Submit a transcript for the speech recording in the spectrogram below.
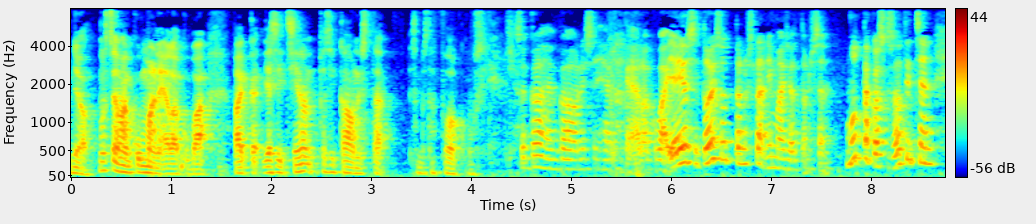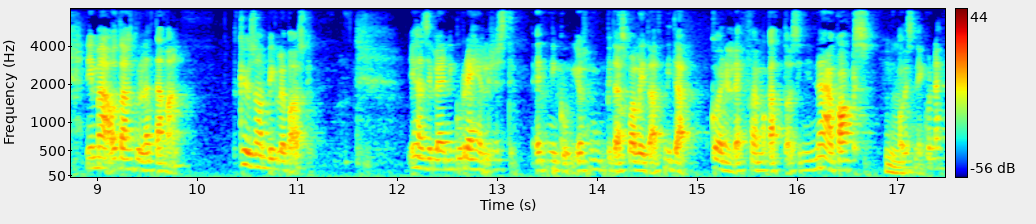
joo, musta se on kummallinen elokuva, vaikka, ja sitten siinä on tosi kaunista semmoista folkmusiikkia. Se on kauhean kaunis ja herkkä elokuva. Ja jos et olisi ottanut sitä, niin mä olisin ottanut sen. Mutta koska sä otit sen, niin mä otan kyllä tämän. Kyllä se on Big Lebowski. Ihan silleen niin kuin rehellisesti. Että niin kuin, jos mun pitäisi valita, että mitä koinen leffoja mä katsoisin, niin nämä kaksi Hmm. mm. olisi niin kuin ne.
